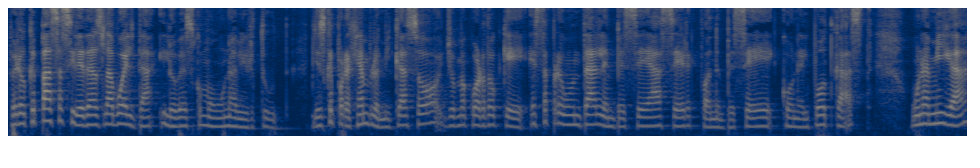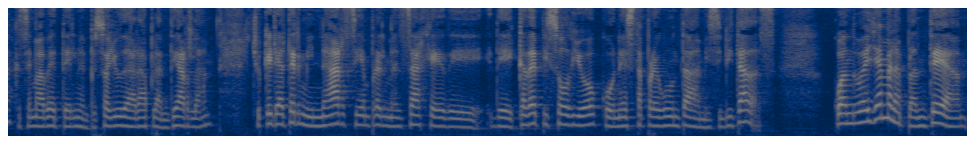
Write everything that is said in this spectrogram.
Pero ¿qué pasa si le das la vuelta y lo ves como una virtud? Y es que, por ejemplo, en mi caso, yo me acuerdo que esta pregunta la empecé a hacer cuando empecé con el podcast. Una amiga que se llama Bethel me empezó a ayudar a plantearla. Yo quería terminar siempre el mensaje de, de cada episodio con esta pregunta a mis invitadas. Cuando ella me la plantea,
